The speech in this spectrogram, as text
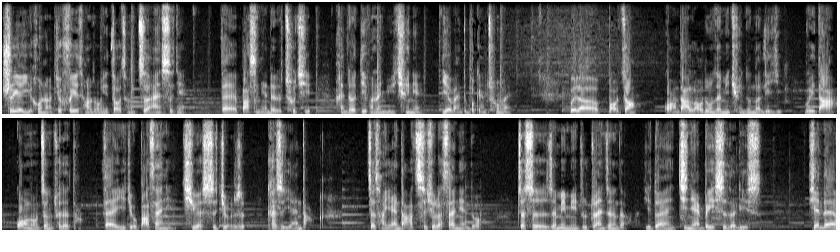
失业以后呢，就非常容易造成治安事件。在八十年代的初期，很多地方的女青年夜晚都不敢出门。为了保障广大劳动人民群众的利益，伟大光荣正确的党在一九八三年七月十九日开始严打。这场严打持续了三年多，这是人民民主专政的一段纪念碑式的历史。现在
